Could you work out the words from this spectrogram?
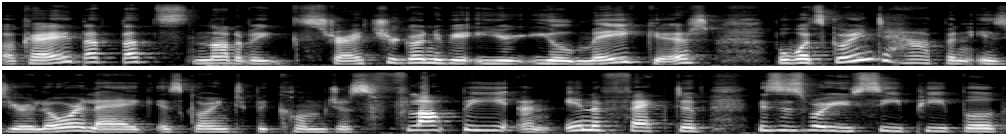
okay? That that's not a big stretch. You're going to be you, you'll make it, but what's going to happen is your lower leg is going to become just floppy and ineffective. This is where you see people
